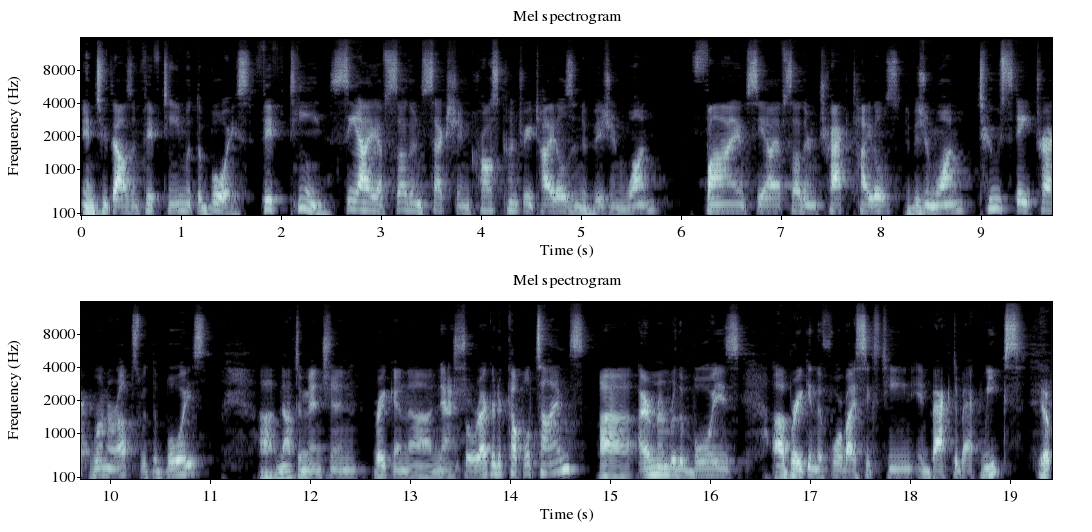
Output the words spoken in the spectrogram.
in 2015 with the boys, 15 CIF Southern section cross country titles in Division 1, 5 CIF Southern track titles, Division 1, 2 state track runner ups with the boys, uh, not to mention breaking a national record a couple times. Uh, I remember the boys uh, breaking the 4x16 in back to back weeks. Yep.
